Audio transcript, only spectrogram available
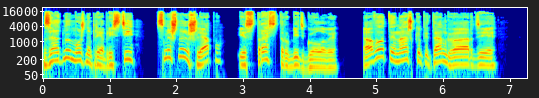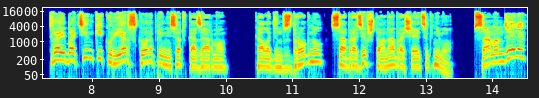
Заодно можно приобрести смешную шляпу и страсть трубить головы. А вот и наш капитан гвардии. Твои ботинки курьер скоро принесет в казарму. Каладин вздрогнул, сообразив, что она обращается к нему. «В самом деле?»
